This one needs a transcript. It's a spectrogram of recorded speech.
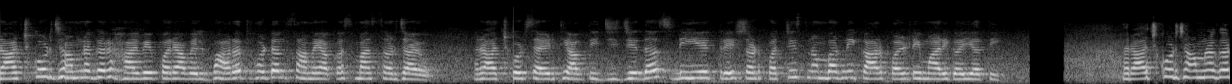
રાજકોટ જામનગર હાઈવે પર આવેલ ભારત હોટલ સામે અકસ્માત સર્જાયો. રાજકોટ સાઈડથી આવતી જીજે દસ, ડીએ ત્રેસઠ, પચીસ નંબરની કાર પલટી મારી ગઈ હતી. રાજકોટ જામનગર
